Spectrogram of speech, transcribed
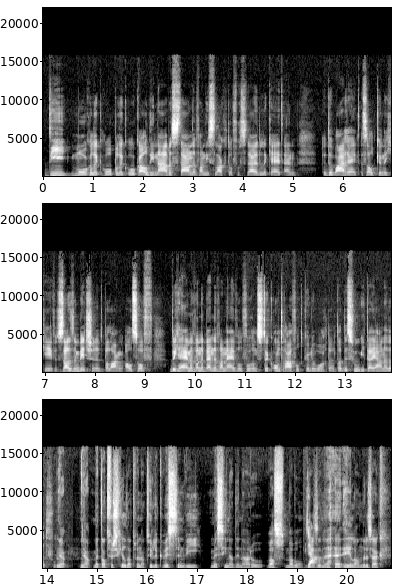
die mogelijk, hopelijk ook al die nabestaanden van die slachtoffers duidelijkheid en de waarheid zal kunnen geven. Dus dat is een beetje het belang, alsof de geheimen van de bende van Nijvel voor een stuk ontrafeld kunnen worden. Dat is hoe Italianen dat voelen. Ja, ja, met dat verschil dat we natuurlijk wisten wie Messina Denaro was. Maar bon, Ja. dat is een eh, heel andere zaak.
